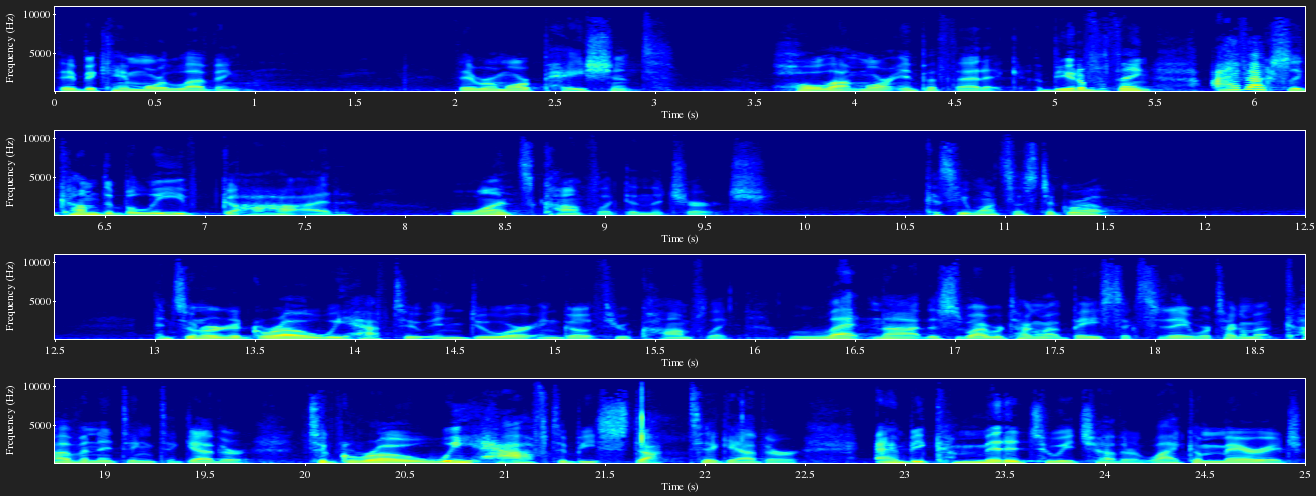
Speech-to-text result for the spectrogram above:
They became more loving, they were more patient, a whole lot more empathetic. A beautiful thing. I've actually come to believe God wants conflict in the church because he wants us to grow. And so, in order to grow, we have to endure and go through conflict. Let not, this is why we're talking about basics today. We're talking about covenanting together. To grow, we have to be stuck together and be committed to each other, like a marriage,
